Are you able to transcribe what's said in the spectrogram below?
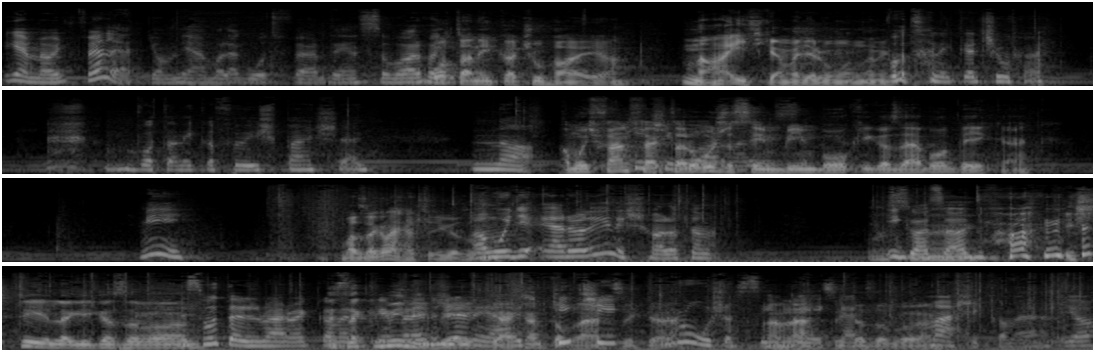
Igen, mert hogy fel lehet nyomni ám a legót ferdén, szóval, hogy... Botanika csuhalja. Na, így kell magyarul mondani. Botanika csuhaj. Botanika főispánság. Na. Amúgy fun fact, a rózsaszín bimbók igazából békák. Mi? Bazzag lehet, hogy igazad. Amúgy erről én is hallottam. Basz igazad meg. van. És tényleg igaza van. Ezt mutasd már meg Ezek mini békák, nem tudom, Kicsi, látszik -e? rózsaszín Nem látszik az a baj. A másik kamera, ja.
